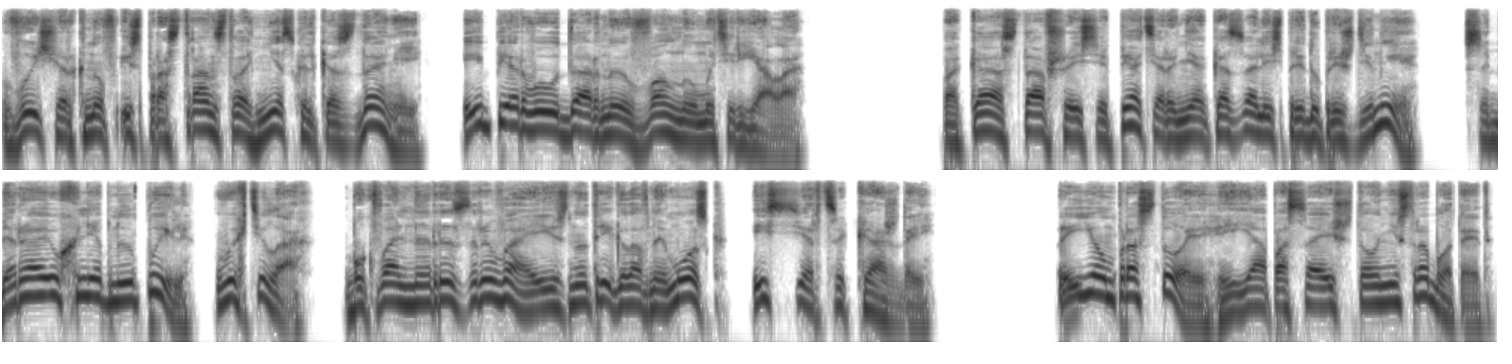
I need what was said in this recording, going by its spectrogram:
вычеркнув из пространства несколько зданий и первую ударную волну материала. Пока оставшиеся пятеро не оказались предупреждены, собираю хлебную пыль в их телах, буквально разрывая изнутри головной мозг и сердце каждой. Прием простой, и я опасаюсь, что он не сработает.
